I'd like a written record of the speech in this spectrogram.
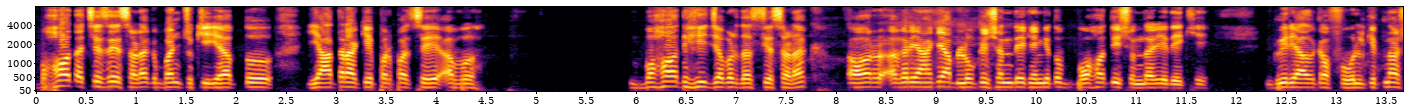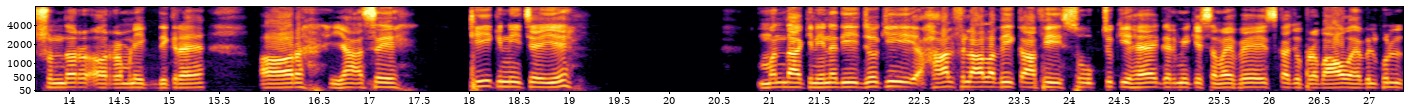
बहुत अच्छे से सड़क बन चुकी है। अब तो यात्रा के पर्पज़ से अब बहुत ही ज़बरदस्त ये सड़क और अगर यहाँ के आप लोकेशन देखेंगे तो बहुत ही सुंदर ये देखिए। गुरियाल का फूल कितना सुंदर और रमणीक दिख रहा है। और यहाँ से ठीक नीचे ये मंदाकिनी नदी, जो कि हाल फ़िलहाल अभी काफ़ी सूख चुकी है गर्मी के समय पे। इसका जो प्रभाव है बिल्कुल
